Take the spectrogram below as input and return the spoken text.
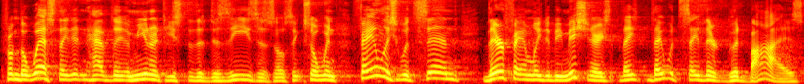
From the West, they didn't have the immunities to the diseases and those things. So when families would send their family to be missionaries, they, they would say their goodbyes,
